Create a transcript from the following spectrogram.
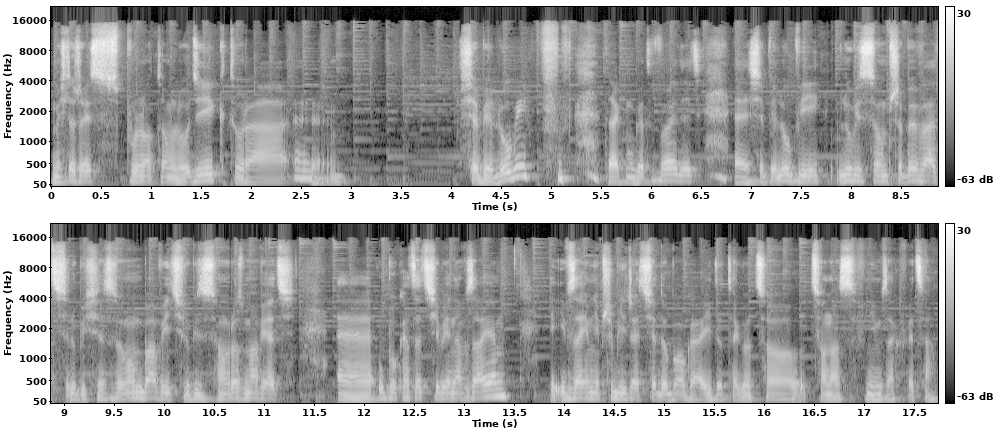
Myślę, że jest wspólnotą ludzi, która e, siebie lubi, tak mogę to powiedzieć, e, siebie lubi, lubi ze sobą przebywać, lubi się ze sobą bawić, lubi ze sobą rozmawiać, e, ubogacać siebie nawzajem i wzajemnie przybliżać się do Boga i do tego, co, co nas w Nim zachwyca.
